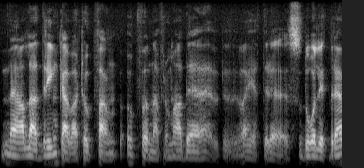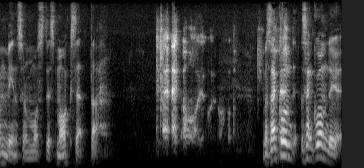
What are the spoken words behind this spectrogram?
när alla drinkar vart uppfann, uppfunna för de hade vad heter det, så dåligt brännvin så de måste smaksätta. ja. Men sen kom, sen kom det ju,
